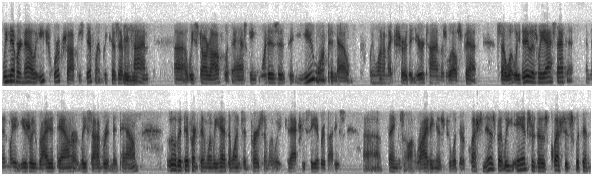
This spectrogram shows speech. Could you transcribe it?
We never know. Each workshop is different because every mm-hmm. time uh, we start off with asking, What is it that you want to know? We want to make sure that your time is well spent. So, what we do is we ask that, and then we usually write it down, or at least I've written it down a little bit different than when we had the ones in person when we could actually see everybody's uh, things on writing as to what their question is. But we answer those questions within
